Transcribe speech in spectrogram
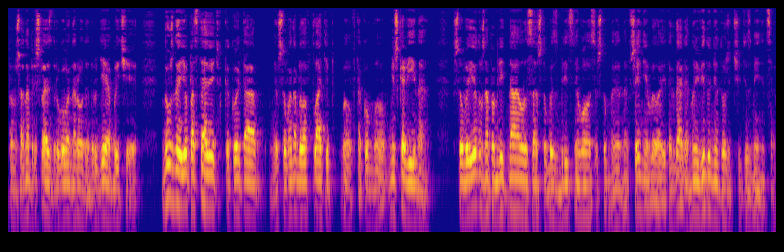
потому что она пришла из другого народа, другие обычаи. Нужно ее поставить в какой-то, чтобы она была в платье, в таком э, мешковина, чтобы ее нужно побрить на лысо, чтобы сбрить с нее волосы, чтобы, наверное, вшение было и так далее. Но и вид у нее тоже чуть изменится.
